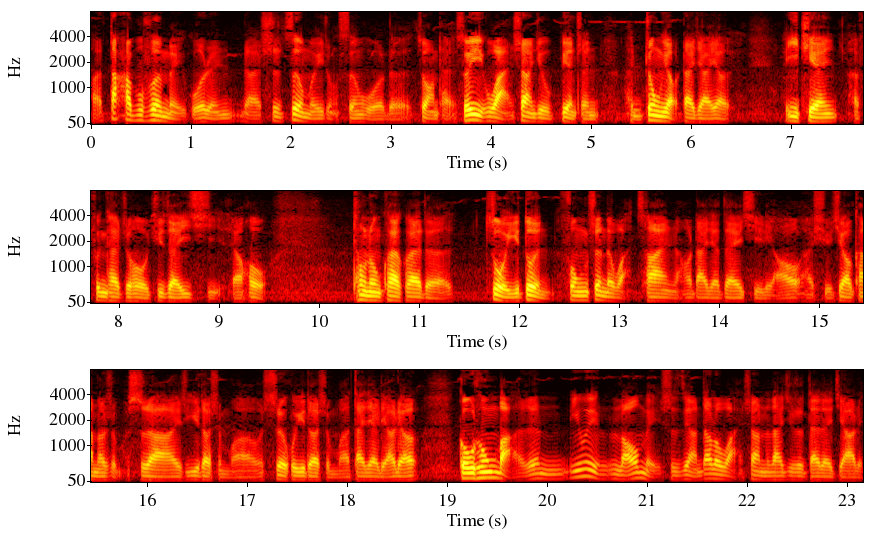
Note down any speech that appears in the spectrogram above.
啊，大部分美国人啊是这么一种生活的状态，所以晚上就变成很重要，大家要一天啊分开之后聚在一起，然后痛痛快快的做一顿丰盛的晚餐，然后大家在一起聊啊，学校看到什么事啊，遇到什么社会遇到什么，大家聊聊沟通吧。嗯，因为老美是这样，到了晚上呢，他就是待在家里，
